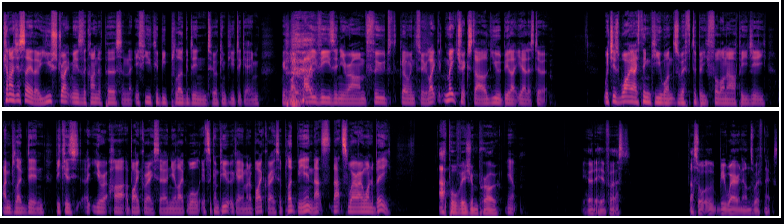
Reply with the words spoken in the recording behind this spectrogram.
Can I just say though, you strike me as the kind of person that if you could be plugged into a computer game with like IVs in your arm, food going through, like Matrix style, you would be like, yeah, let's do it. Which is why I think you want Zwift to be full on RPG. I'm plugged in because uh, you're at heart a bike racer, and you're like, well, it's a computer game and a bike racer. Plug me in. That's that's where I want to be. Apple Vision Pro. Yeah. You heard it here first. That's what we'll be wearing on Zwift next.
